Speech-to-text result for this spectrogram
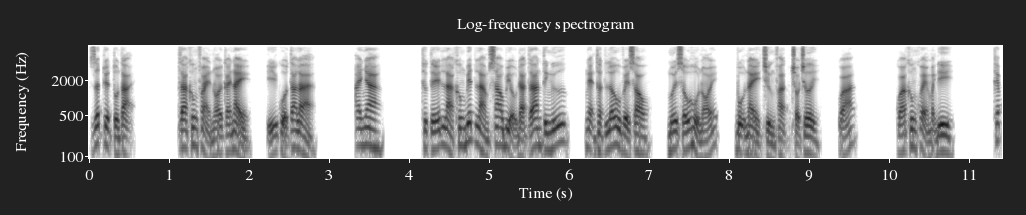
Rất tuyệt tồn tại. Ta không phải nói cái này, ý của ta là, ai nha. Thực tế là không biết làm sao biểu đạt an tinh ngữ, nghẹn thật lâu về sau mới xấu hổ nói, bộ này trừng phạt trò chơi, quá quá không khỏe mạnh đi. Thép,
